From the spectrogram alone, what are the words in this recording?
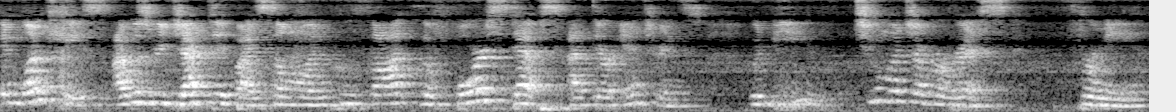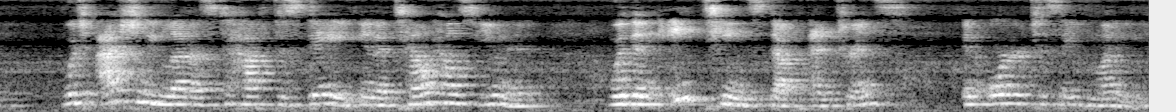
In one case, I was rejected by someone who thought the four steps at their entrance would be too much of a risk for me, which actually led us to have to stay in a townhouse unit with an 18 step entrance in order to save money.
